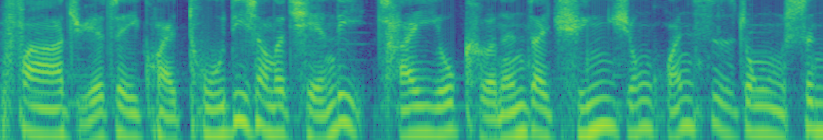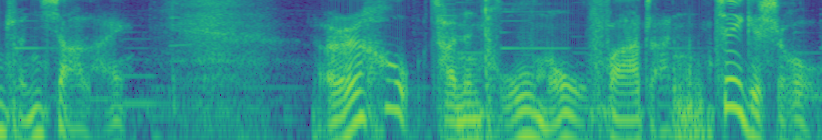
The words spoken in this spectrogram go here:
发掘这一块土地上的潜力，才有可能在群雄环伺中生存下来，而后才能图谋发展。这个时候，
